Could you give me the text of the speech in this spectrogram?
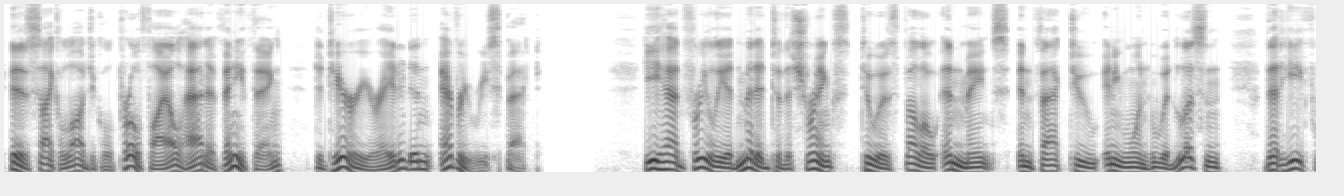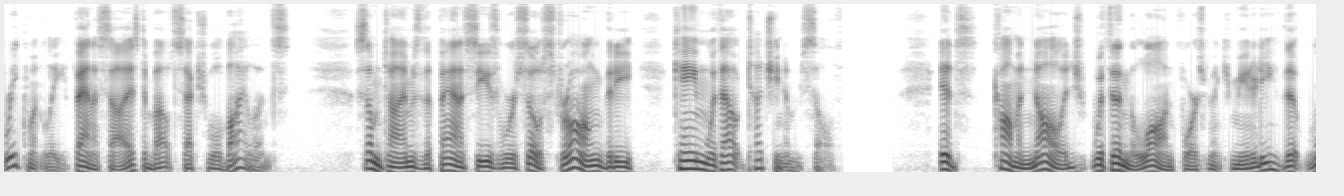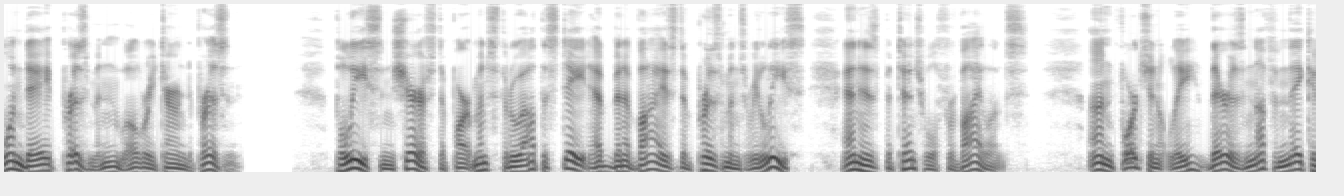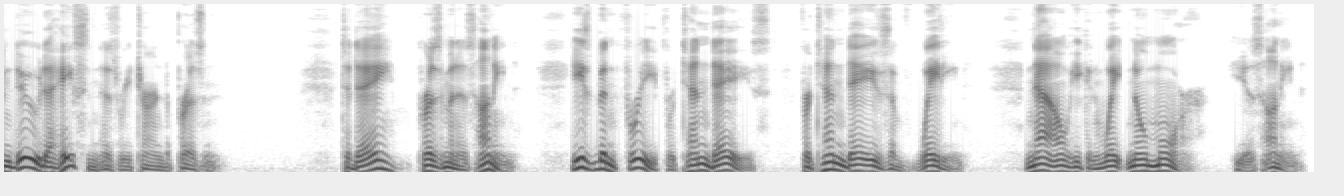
His psychological profile had, if anything, deteriorated in every respect. He had freely admitted to the shrinks, to his fellow inmates, in fact to anyone who would listen, that he frequently fantasized about sexual violence. Sometimes the fantasies were so strong that he came without touching himself. It's common knowledge within the law enforcement community that one day Prisman will return to prison. Police and sheriff's departments throughout the state have been advised of Prisman's release and his potential for violence. Unfortunately, there is nothing they can do to hasten his return to prison. Today, Prisman is hunting. He's been free for 10 days, for 10 days of waiting. Now he can wait no more. He is hunting.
